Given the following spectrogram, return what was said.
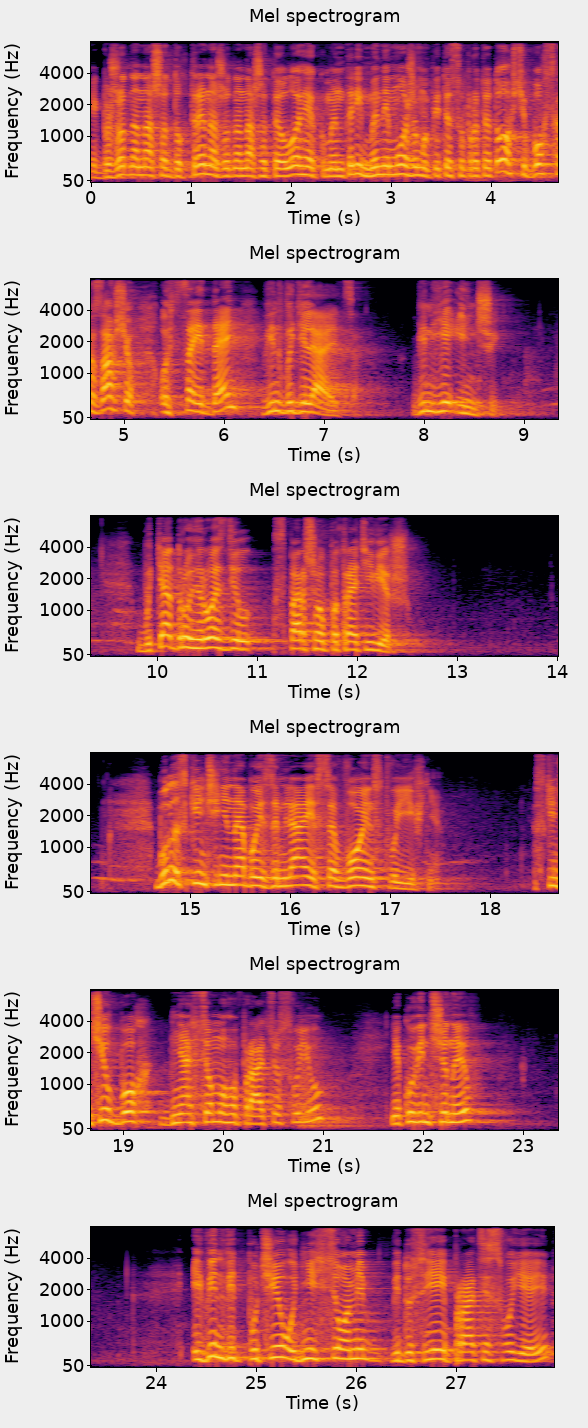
Якби жодна наша доктрина, жодна наша теологія, коментарі, ми не можемо піти супроти того, що Бог сказав, що ось цей день він виділяється, він є інший. Буття, другий розділ з першого по третій вірш. Були скінчені небо і земля, і все воїнство їхнє. Скінчив Бог дня сьомого працю свою, яку він чинив. І він відпочив одні сьомі від усієї праці своєї,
